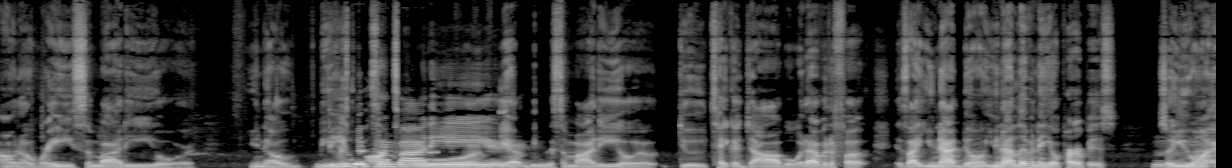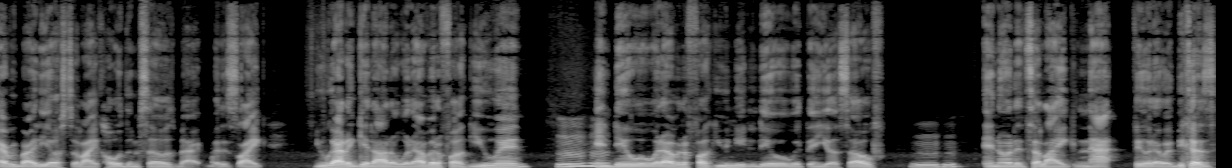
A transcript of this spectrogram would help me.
I don't know raise somebody or you know, be, be with somebody, or, yeah, be with somebody, or do take a job or whatever the fuck. It's like you're not doing, you're not living in your purpose. Mm-hmm. So you mm-hmm. want everybody else to like hold themselves back, but it's like you got to get out of whatever the fuck you in mm-hmm. and deal with whatever the fuck you need to deal with within yourself mm-hmm. in order to like not feel that way. Because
